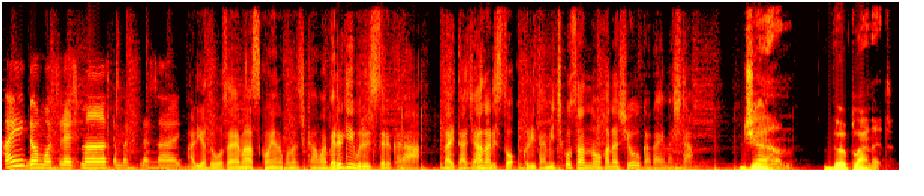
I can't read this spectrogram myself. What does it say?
はいどうも失礼します。頑張ってください。ありがとうございます。今夜のこの時間はベルギーブルーステルからライタージャーナリスト栗田美智子さんのお話を伺いました。JAM The Planet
